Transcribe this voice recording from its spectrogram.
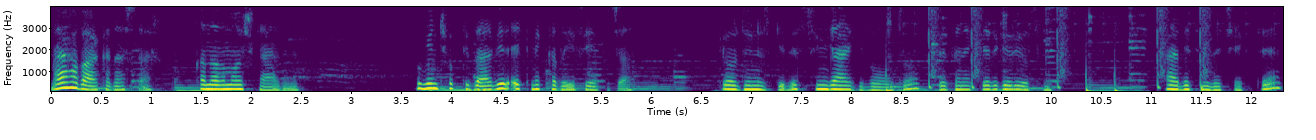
Merhaba arkadaşlar. Kanalıma hoş geldiniz. Bugün çok güzel bir ekmek kadayıfı yapacağız. Gördüğünüz gibi sünger gibi oldu. Gözenekleri görüyorsunuz. Şerbetini de çekti.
